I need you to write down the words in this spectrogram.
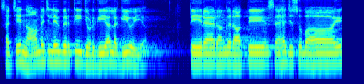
ਸੱਚੇ ਨਾਮ ਵਿੱਚ ਲਿਵ ਬਿਰਤੀ ਜੁੜ ਗਈ ਆ, ਲੱਗੀ ਹੋਈ ਆ। ਤੇਰੇ ਰੰਗ ਰਾਤੇ ਸਹਿਜ ਸੁਭਾਏ।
